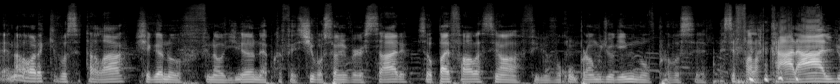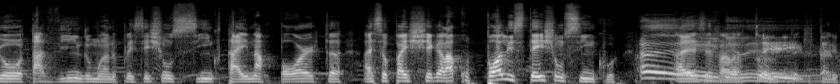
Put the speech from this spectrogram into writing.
é na hora que você tá lá, chegando no final de ano, época festiva, seu aniversário. Seu pai fala assim: ó, filho, vou comprar um videogame novo pra você. Aí você fala: caralho, tá vindo, mano, PlayStation 5 tá aí na porta. Aí seu pai chega lá com o Polystation 5. Aí você fala, que pariu.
